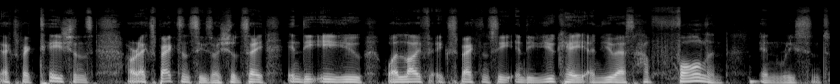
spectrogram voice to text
expectations or expectancies, I should say, in the EU, while life expectancy in the UK and US have fallen in recent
